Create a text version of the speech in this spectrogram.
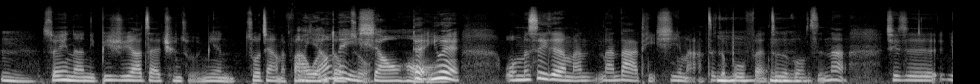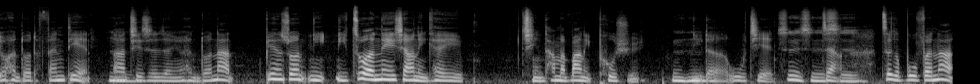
嗯，所以呢，你必须要在群组里面做这样的发文动作。内销哈，对，因为我们是一个蛮蛮大的体系嘛，这个部分这个公司，那其实有很多的分店，那其实人员很多，那比如说你你做了内销，你可以请他们帮你 push 你的物件，是是这样。这个部分，那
